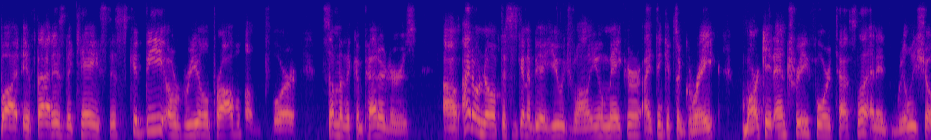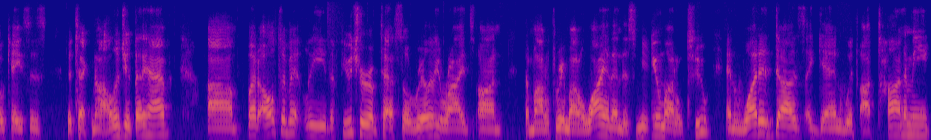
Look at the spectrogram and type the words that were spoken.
but if that is the case, this could be a real problem for some of the competitors. Uh, I don't know if this is going to be a huge volume maker. I think it's a great market entry for Tesla, and it really showcases the technology that they have. Um, but ultimately, the future of Tesla really rides on the Model 3, Model Y, and then this new Model 2, and what it does again with autonomy,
